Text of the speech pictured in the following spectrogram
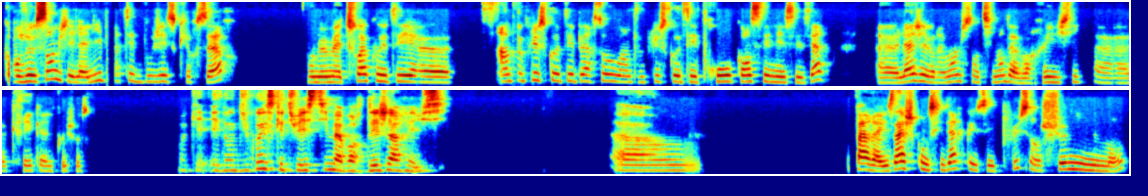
quand je sens que j'ai la liberté de bouger ce curseur, pour le mettre soit côté euh, un peu plus côté perso ou un peu plus côté pro quand c'est nécessaire, euh, là j'ai vraiment le sentiment d'avoir réussi à créer quelque chose. Ok, et donc du coup, est-ce que tu estimes avoir déjà réussi? Euh, pareil, ça je considère que c'est plus un cheminement,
